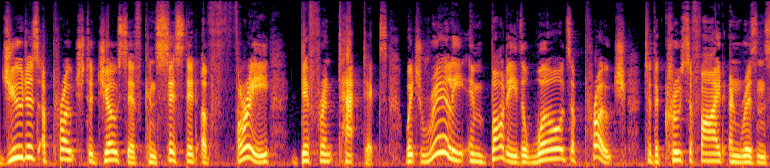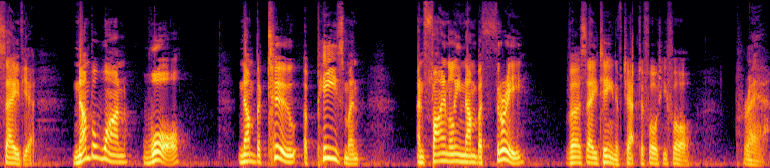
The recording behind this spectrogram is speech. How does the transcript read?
Judah's approach to Joseph consisted of three different tactics, which really embody the world's approach to the crucified and risen Savior. Number one, war. Number two, appeasement. And finally, number three, verse 18 of chapter 44, prayer.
